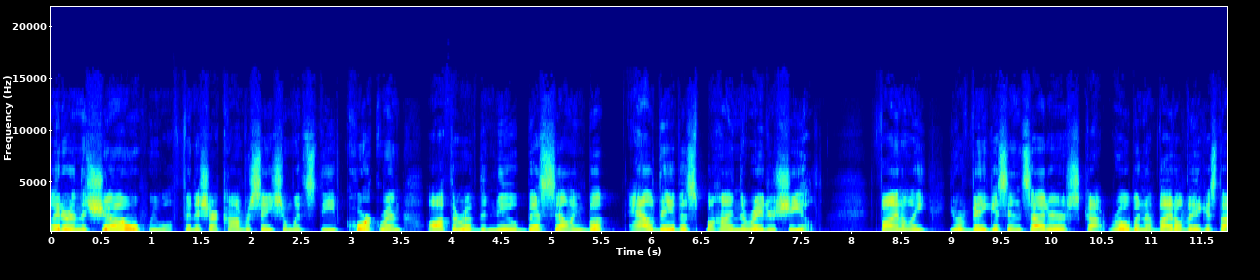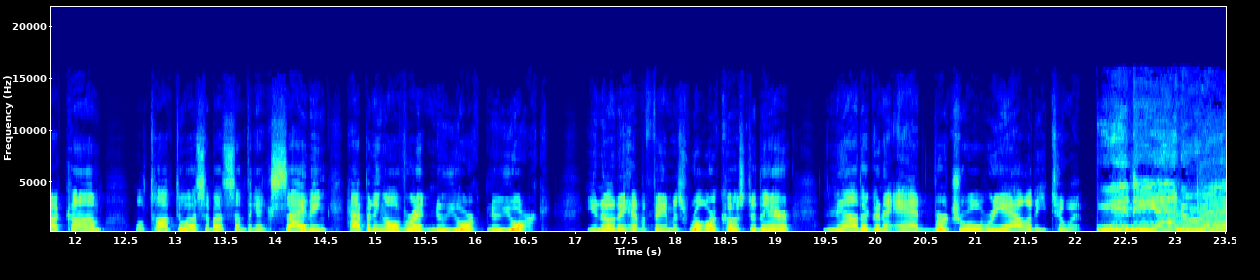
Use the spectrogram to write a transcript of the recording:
Later in the show, we will finish our conversation with Steve Corkran, author of the new best selling book, Al Davis Behind the Raider Shield. Finally, your Vegas insider, Scott Roeben of VitalVegas.com, will talk to us about something exciting happening over at New York, New York. You know they have a famous roller coaster there. Now they're going to add virtual reality to it. Indiana rain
